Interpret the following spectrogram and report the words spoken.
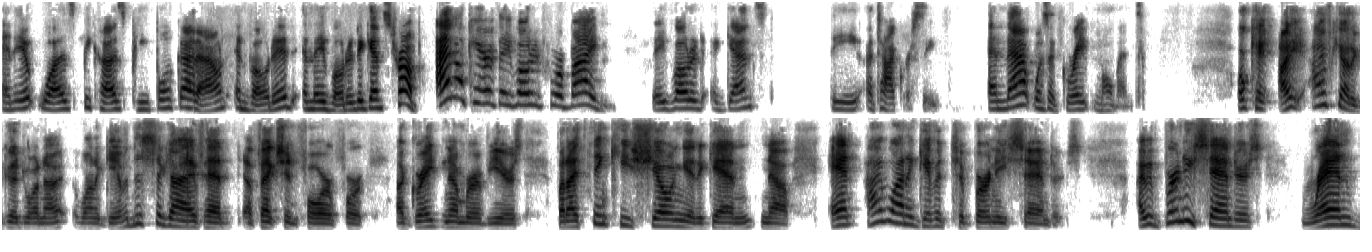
and it was because people got out and voted, and they voted against Trump. I don't care if they voted for Biden, they voted against the autocracy. And that was a great moment. Okay, I, I've got a good one I want to give. And this is a guy I've had affection for for a great number of years, but I think he's showing it again now. And I want to give it to Bernie Sanders. I mean, Bernie Sanders ran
